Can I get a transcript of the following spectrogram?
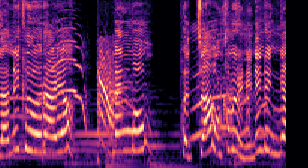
แล้วนี่คืออะไรอะ แมงมุม พระเจ้ามันเข้ามาอยู่ในนี้ได้ยังไง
